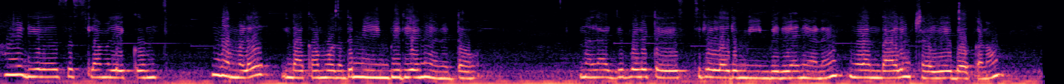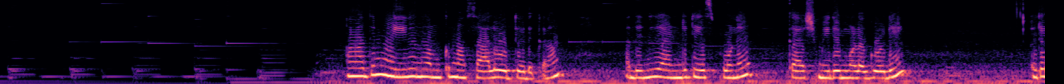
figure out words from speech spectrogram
ഹായ് ഡിയേഴ്സ് അസ്സാം വലൈക്കും നമ്മൾ ഉണ്ടാക്കാൻ പോകുന്നത് മീൻ ബിരിയാണിയാണ് കേട്ടോ നല്ല അടിപൊളി ടേസ്റ്റിലുള്ള ഒരു മീൻ ബിരിയാണിയാണ്. നിങ്ങൾ എന്തായാലും ട്രൈ ചെയ്ത് നോക്കണം. ആദ്യം മീനൊന്ന് നമുക്ക് മസാല കൂട്ടിയെടുക്കണം അതിന് രണ്ട് ടീസ്പൂണ് കാശ്മീരി മുളക് പൊടി ഒരു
